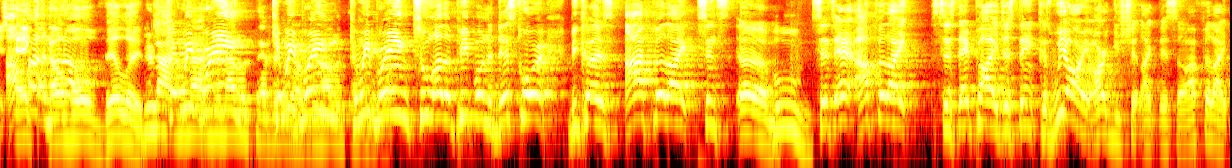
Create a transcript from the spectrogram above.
it. I takes wanna- no, no. whole village. Not- Can we We're not- we're bring can we video. We're not bring can we bring two other people in the Discord because I feel like since um since I feel like since they probably just think because we already argue shit like this so I feel like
